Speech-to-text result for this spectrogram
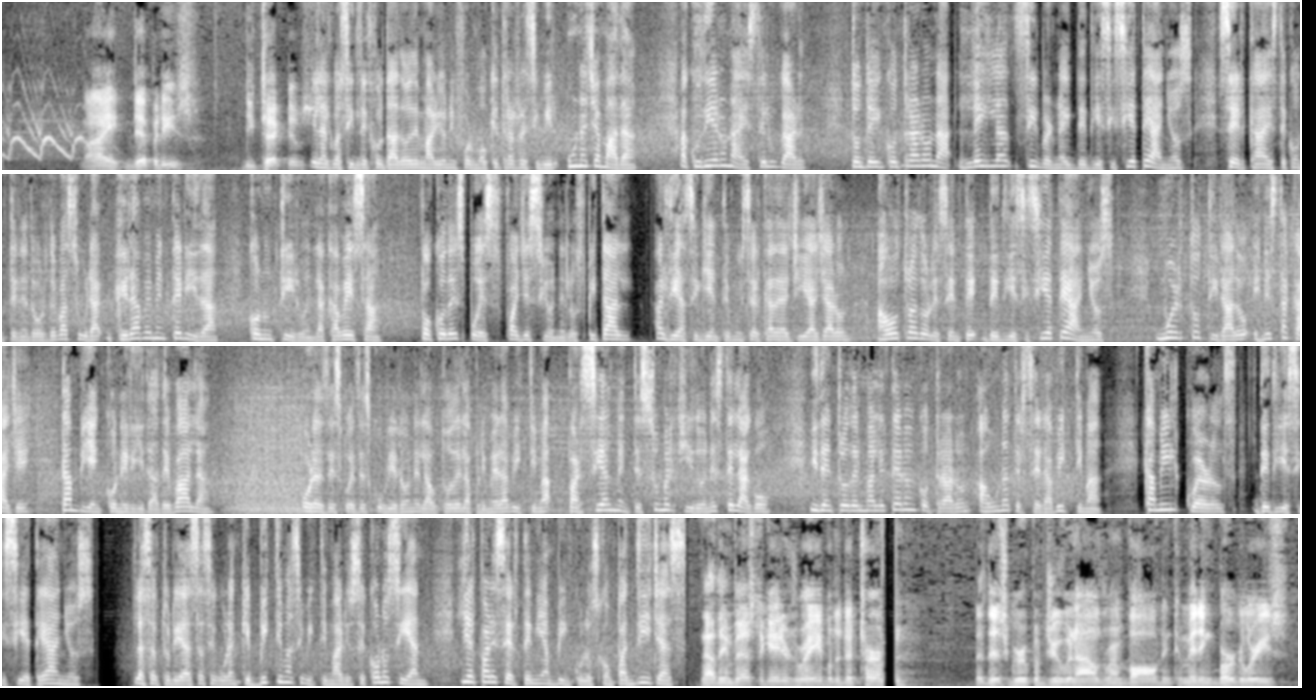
El alguacil del condado de Marion informó que tras recibir una llamada, acudieron a este lugar donde encontraron a Leila Silvernight, de 17 años, cerca a este contenedor de basura, gravemente herida con un tiro en la cabeza. Poco después falleció en el hospital. Al día siguiente, muy cerca de allí, hallaron a otro adolescente de 17 años, muerto tirado en esta calle, también con herida de bala. Horas después descubrieron el auto de la primera víctima parcialmente sumergido en este lago y dentro del maletero encontraron a una tercera víctima, Camille Quarles, de 17 años. Las autoridades aseguran que víctimas y victimarios se conocían y al parecer tenían vínculos con pandillas. Now the investigators were able to determine that this group of juveniles were involved in committing burglaries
